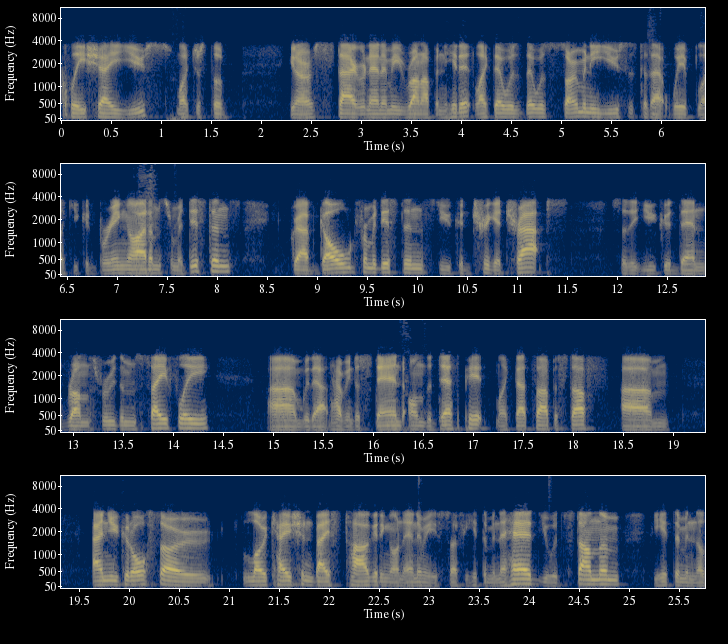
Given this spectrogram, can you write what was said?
cliche use, like just the you know stagger an enemy, run up and hit it. Like there was there was so many uses to that whip. Like you could bring items from a distance, grab gold from a distance, you could trigger traps so that you could then run through them safely um, without having to stand on the death pit, like that type of stuff. Um, and you could also location-based targeting on enemies. So if you hit them in the head, you would stun them. If you hit them in the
